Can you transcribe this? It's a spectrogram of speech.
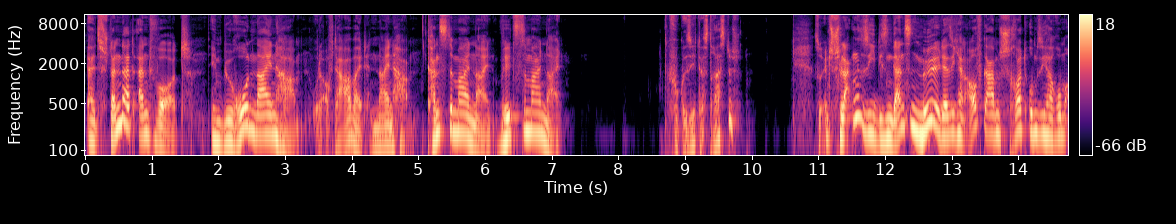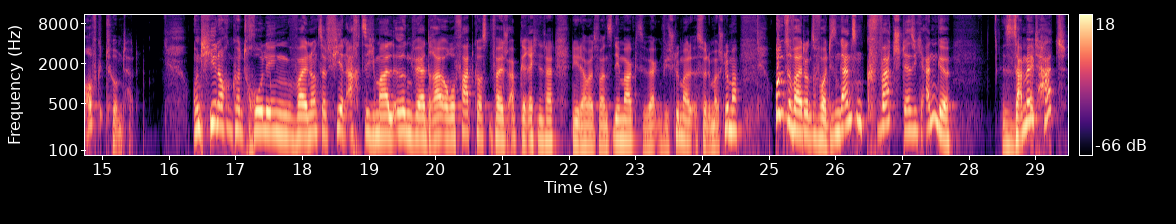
als Standardantwort im Büro Nein haben oder auf der Arbeit Nein haben, kannst du mal Nein, willst du mal Nein, fokussiert das drastisch. So entschlacken sie diesen ganzen Müll, der sich an Aufgabenschrott um sie herum aufgetürmt hat. Und hier noch ein Controlling, weil 1984 mal irgendwer 3 Euro Fahrtkosten falsch abgerechnet hat. Nee, damals waren es D-Mark. Sie merken, wie schlimmer, es wird immer schlimmer. Und so weiter und so fort. Diesen ganzen Quatsch, der sich angesammelt hat,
